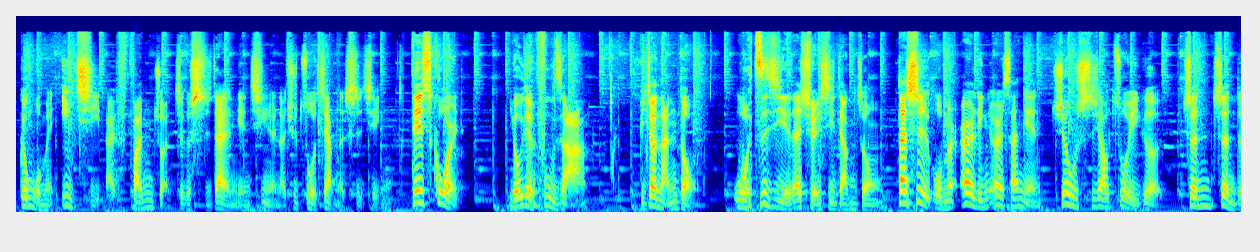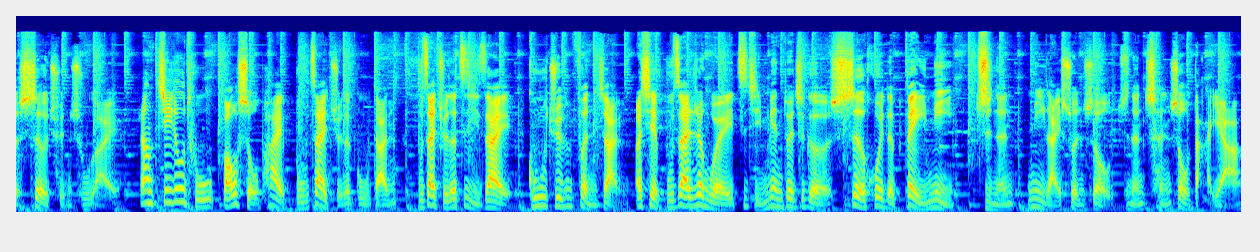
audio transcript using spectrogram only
跟我们一起来翻转这个时代的年轻人来去做这样的事情。Discord。有点复杂，比较难懂，我自己也在学习当中。但是我们二零二三年就是要做一个真正的社群出来，让基督徒保守派不再觉得孤单，不再觉得自己在孤军奋战，而且不再认为自己面对这个社会的背逆，只能逆来顺受，只能承受打压。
